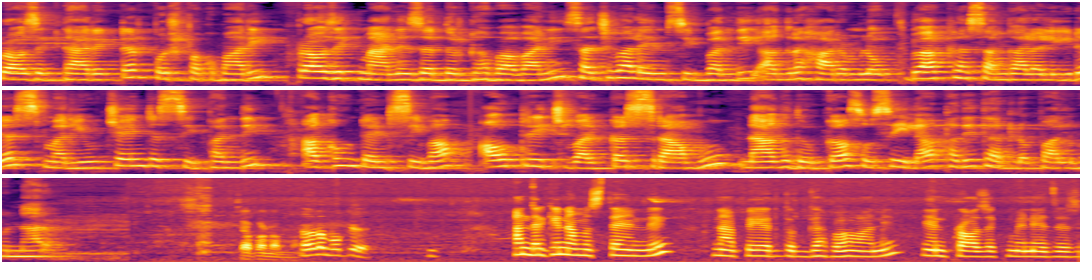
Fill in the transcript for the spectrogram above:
project director Pushpakumari project manager Durga Bhavani సచివాలయం సిబ్బంది అగ్రహారంలో డ్వాక్రా సంఘాల లీడర్స్ మరియు చేంజెస్ సిబ్బంది accountant Siva outreach workers Ramu Nagadurga Susheela తదితరులు పాల్గొన్నారు. చెప్పండి మేడం ఓకే. అందరికీ నమస్తే అండి. నా పేరు దుర్గా భవాని. నేను ప్రాజెక్ట్ మేనేజర్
